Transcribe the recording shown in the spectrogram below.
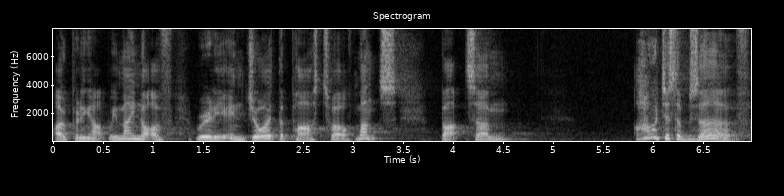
opening up. We may not have really enjoyed the past 12 months, but um, I would just observe,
